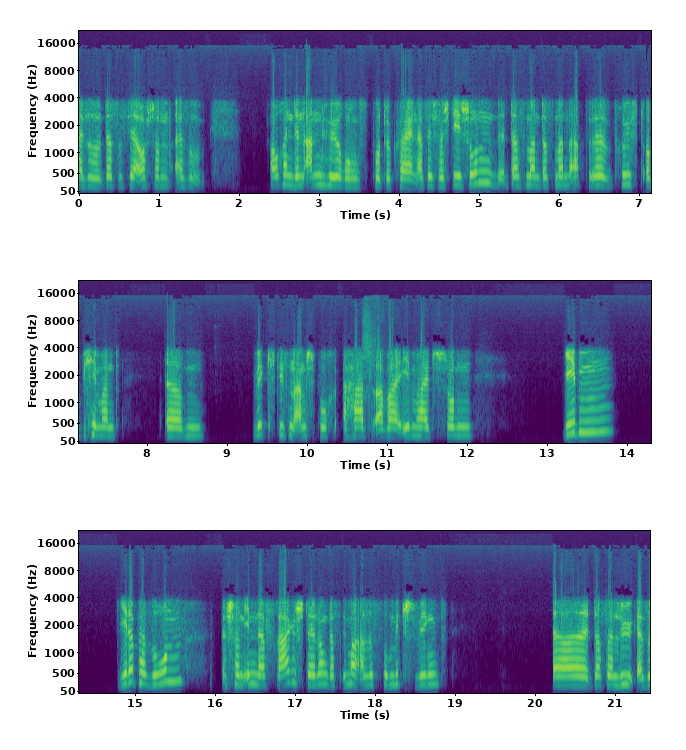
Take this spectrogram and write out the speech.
also das ist ja auch schon, also auch in den Anhörungsprotokollen. Also ich verstehe schon, dass man, dass man abprüft, ob jemand ähm, wirklich diesen Anspruch hat, aber eben halt schon jedem, jeder Person schon in der Fragestellung, dass immer alles so mitschwingt, äh, dass er lügt. Also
